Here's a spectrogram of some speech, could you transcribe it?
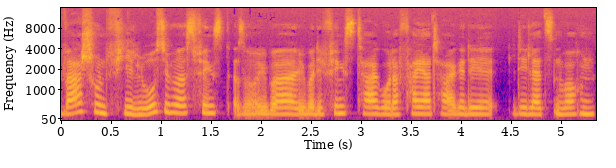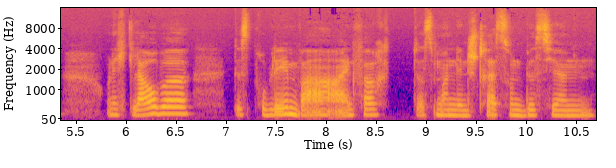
war schon viel los über das Pfingst, also über, über die Pfingsttage oder Feiertage die, die letzten Wochen. Und ich glaube, das Problem war einfach, dass man den Stress so ein bisschen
